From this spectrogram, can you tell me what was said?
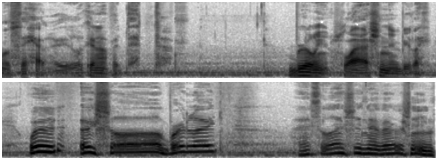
unless they happen to be looking up at that uh, brilliant flash and then be like, What? I saw a bright light that's the last thing I've ever seen.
